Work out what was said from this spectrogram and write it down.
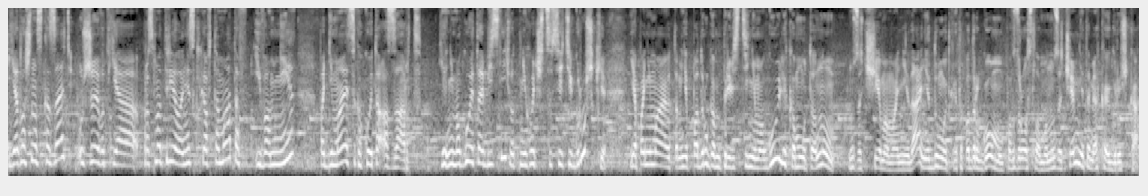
я должна сказать, уже вот я просмотрела несколько автоматов, и во мне поднимается какой-то азарт. Я не могу это объяснить, вот мне хочется все эти игрушки, я понимаю, там, я подругам привезти не могу или кому-то, ну, ну зачем им они, да, они думают как-то по-другому, по-взрослому, ну зачем мне эта мягкая игрушка.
